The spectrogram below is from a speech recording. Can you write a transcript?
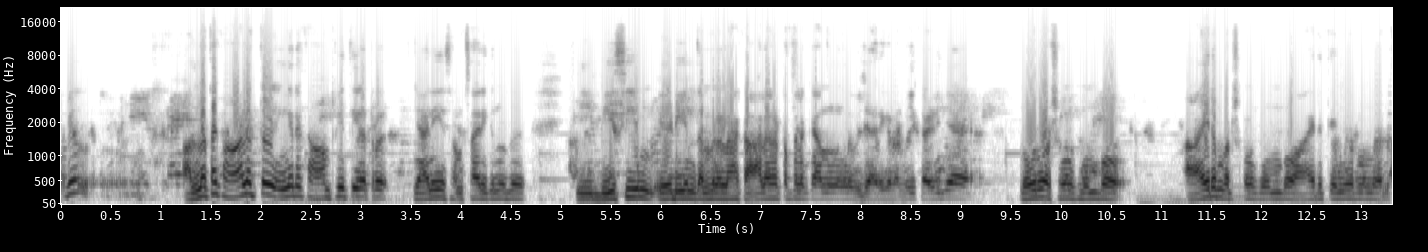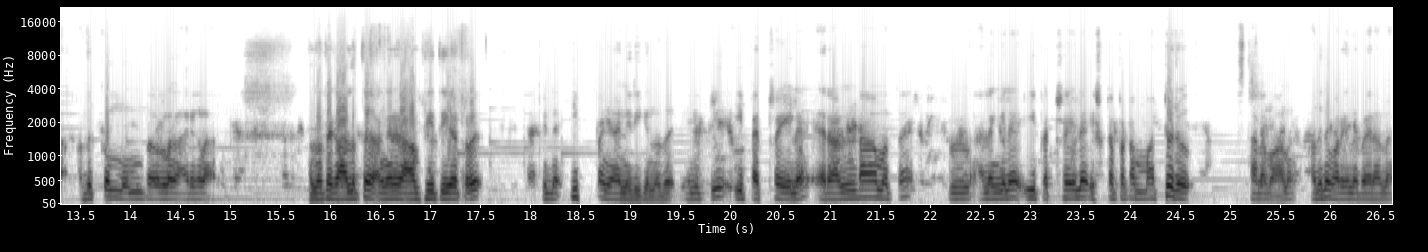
ഒരു അന്നത്തെ കാലത്ത് ഇങ്ങനെയൊക്കെ ആംഫി തിയേറ്റർ ഞാൻ ഈ സംസാരിക്കുന്നത് ഈ ബി സിയും എ ഡിയും തമ്മിലുള്ള ആ കാലഘട്ടത്തിലൊക്കെയാണെന്ന് നിങ്ങൾ വിചാരിക്കണം. ഈ കഴിഞ്ഞ നൂറ് വർഷങ്ങൾക്ക് മുമ്പോ ആയിരം വർഷങ്ങൾക്ക് മുമ്പോ ആയിരത്തി അഞ്ഞൂറിനൊന്നുമല്ല അതൊക്കെ മുമ്പുള്ള കാര്യങ്ങളാണ്. അന്നത്തെ കാലത്ത് അങ്ങനെ ഒരു ആംഫി തിയേറ്റർ പിന്നെ ഇപ്പം ഞാനിരിക്കുന്നത് എനിക്ക് ഈ പെട്രയിലെ രണ്ടാമത്തെ അല്ലെങ്കിൽ ഈ പെട്രയിലെ ഇഷ്ടപ്പെട്ട മറ്റൊരു സ്ഥലമാണ്. അതിന് പറയുന്ന പേരാണ്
